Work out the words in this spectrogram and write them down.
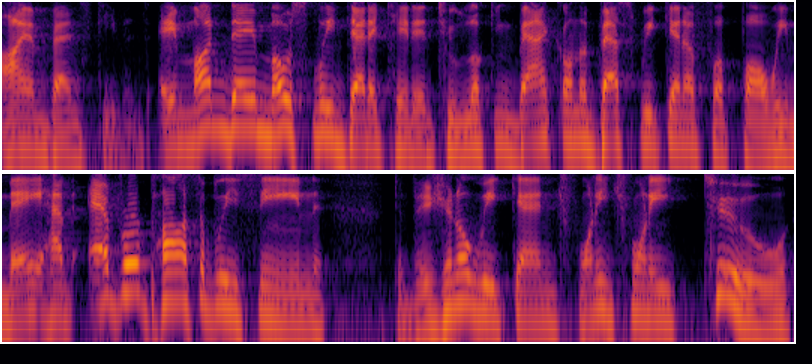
I am Ben Stevens. A Monday mostly dedicated to looking back on the best weekend of football we may have ever possibly seen. Divisional weekend 2022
